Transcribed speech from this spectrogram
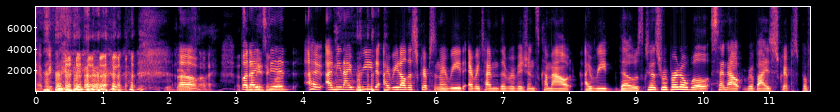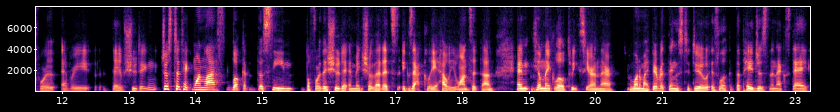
everything. Um, but an I did. word. I, I mean, I read. I read all the scripts, and I read every time the revisions come out. I read those because Roberto will send out revised scripts before every day of shooting, just to take one last look at the scene before they shoot it and make sure that it's exactly how he wants it done. And he'll make little tweaks here and there. One of my favorite things to do is look at the pages the next day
